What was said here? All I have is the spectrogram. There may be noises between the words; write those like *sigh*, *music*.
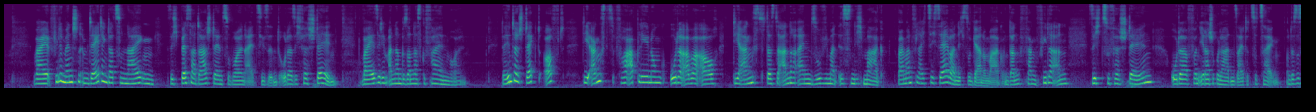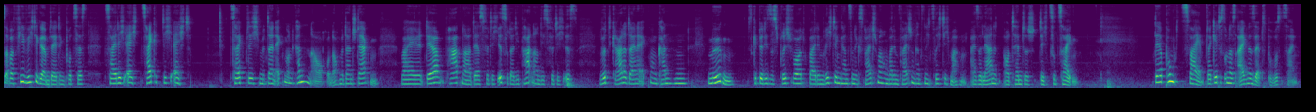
Weil viele Menschen im Dating dazu neigen, sich besser darstellen zu wollen, als sie sind oder sich verstellen, weil sie dem anderen besonders gefallen wollen. Dahinter steckt oft die Angst vor Ablehnung oder aber auch die Angst, dass der andere einen so wie man ist nicht mag, weil man vielleicht sich selber nicht so gerne mag. Und dann fangen viele an, sich zu verstellen oder von ihrer Schokoladenseite zu zeigen. Und das ist aber viel wichtiger im Dating-Prozess. Zeig dich echt, zeig dich echt. Zeig dich mit deinen Ecken und Kanten auch und auch mit deinen Stärken. Weil der Partner, der es für dich ist oder die Partnerin, die es für dich ist, wird gerade deine Ecken und Kanten mögen. Es gibt ja dieses Sprichwort, bei dem Richtigen kannst du nichts falsch machen, bei dem Falschen kannst du nichts richtig machen. Also lerne authentisch dich zu zeigen. Der Punkt 2, da geht es um das eigene Selbstbewusstsein.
